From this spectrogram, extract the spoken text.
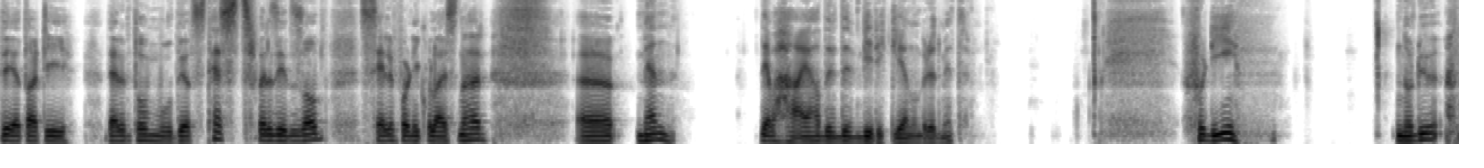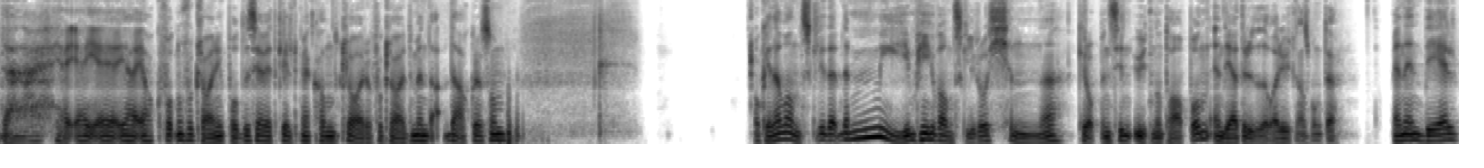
Det tar tid. Det er en tålmodighetstest, for å si det sånn. Selv for Nikolaisen her. Eh, Men det var her jeg hadde det virkelige gjennombruddet mitt. Fordi når du er, jeg, jeg, jeg, jeg har ikke fått noen forklaring på det, så jeg vet ikke helt om jeg kan klare å forklare det, men det, det er akkurat som Ok, det er vanskelig, det, er mye, mye vanskeligere å kjenne kroppen sin uten å ta på den enn det jeg trodde det var i utgangspunktet. Men en del,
